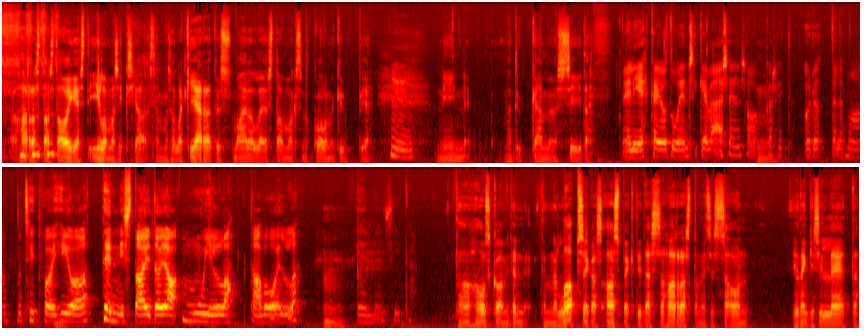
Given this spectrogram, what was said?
harrastaa sitä oikeasti ilmaisiksi ja semmoisella kierrätysmailalla, josta on maksanut 30, Hmm. niin mä tykkään myös siitä. Eli ehkä joutuu ensi kevääseen saakka Mm. sit odottelemaan. Mutta sit voi hioa tennistaitoja muilla tavoilla Mm. ennen sitä. Tämä on hauskaa, miten tämmöinen lapsekas aspekti tässä harrastamisessa on jotenkin silleen, että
